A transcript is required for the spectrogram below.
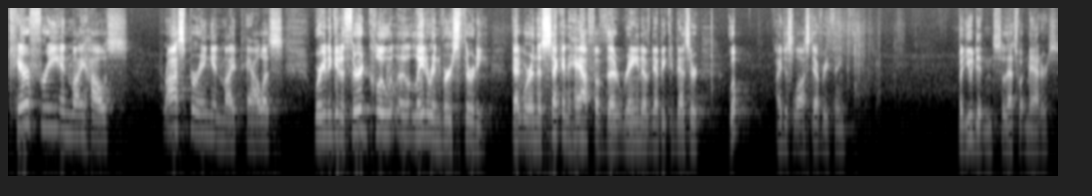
carefree in my house, prospering in my palace. We're going to get a third clue later in verse 30 that we're in the second half of the reign of Nebuchadnezzar. Whoop, I just lost everything. But you didn't, so that's what matters.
